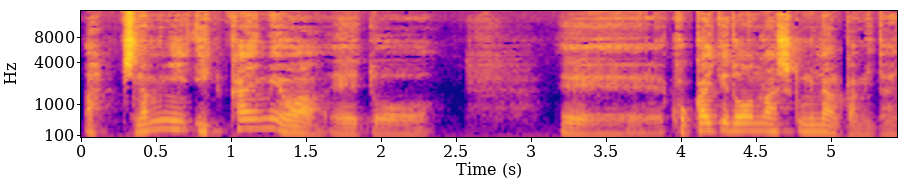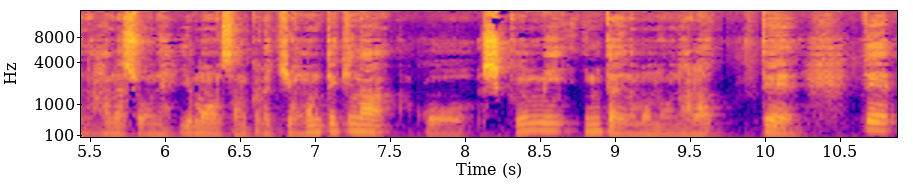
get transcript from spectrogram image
あ、ちなみに1回目は、えっ、ー、と、えー、国会ってどんな仕組みなんかみたいな話をね、ユモンさんから基本的な、こう、仕組みみたいなものを習って、で、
